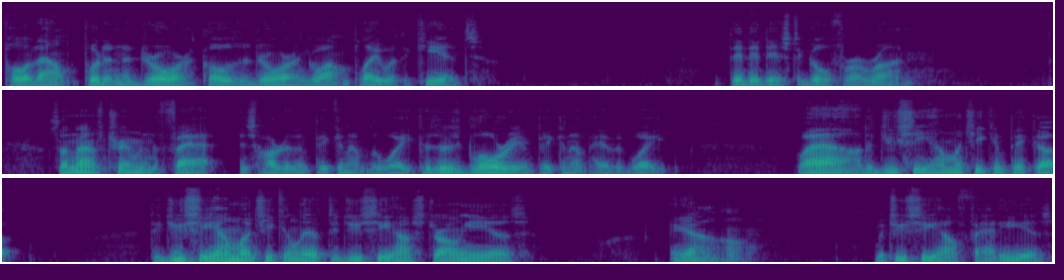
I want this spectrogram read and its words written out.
pull it out and put it in a drawer, close the drawer, and go out and play with the kids than it is to go for a run. Sometimes trimming the fat is harder than picking up the weight because there's glory in picking up heavy weight. Wow, did you see how much he can pick up? Did you see how much he can lift? Did you see how strong he is? Yeah. But you see how fat he is?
